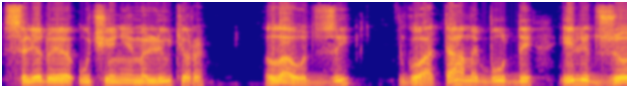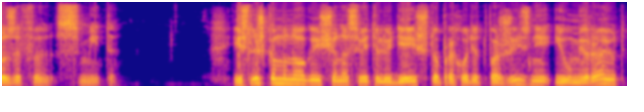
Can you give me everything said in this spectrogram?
следуя учениям Лютера, Лао Цзы, Гуатамы Будды или Джозефа Смита и слишком много еще на свете людей, что проходят по жизни и умирают,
